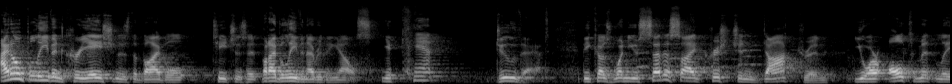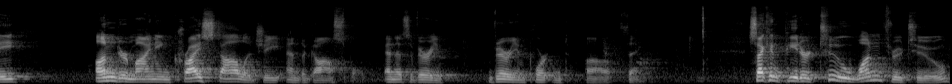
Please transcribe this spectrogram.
I don't believe in creation as the Bible teaches it, but I believe in everything else. You can't do that. Because when you set aside Christian doctrine, you are ultimately undermining Christology and the gospel. And that's a very, very important uh, thing. 2 Peter 2 1 through 2.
